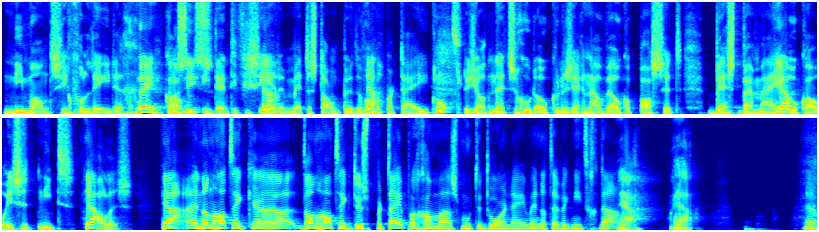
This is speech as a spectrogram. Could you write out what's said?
niemand zich volledig Nee, kan precies. identificeren Ja. met de standpunten van Ja, een partij. klopt. Dus je had net zo goed ook kunnen zeggen, nou welke past het best bij mij, Ja. ook al is het niet Ja. alles. Ja, en dan had ik, eh, dan had ik dus partijprogramma's moeten doornemen en dat heb ik niet gedaan. Ja, ja. Ja.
